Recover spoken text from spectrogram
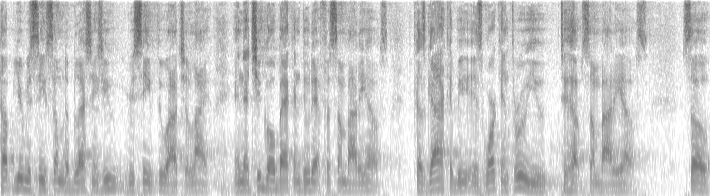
help you receive some of the blessings you received throughout your life, and that you go back and do that for somebody else. Because God could be is working through you to help somebody else. So,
